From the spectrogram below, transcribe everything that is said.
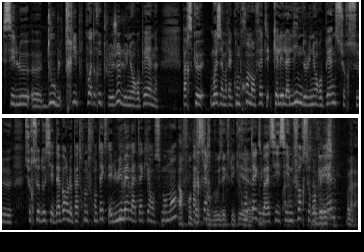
c'est le euh, double, triple, quadruple jeu de l'Union européenne. Parce que moi, j'aimerais comprendre en fait quelle est la ligne de l'Union européenne sur ce, sur ce dossier. D'abord, le patron de Frontex est lui-même attaqué en ce moment. Alors Frontex, par faut que vous expliquiez. Frontex, euh, bah, c'est une force européenne. Voilà.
